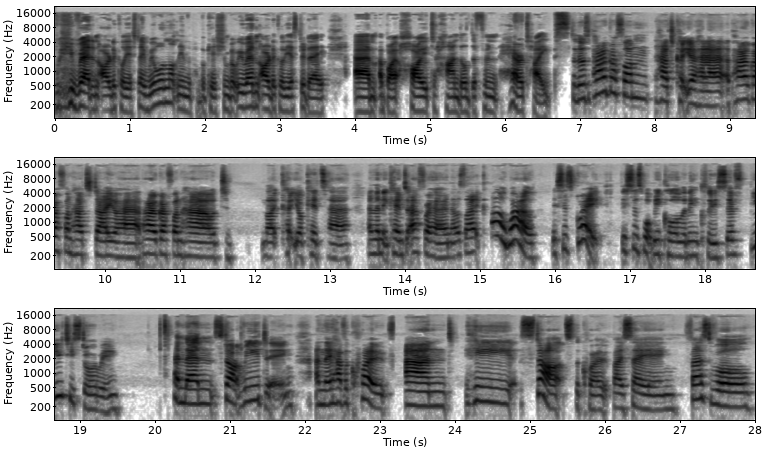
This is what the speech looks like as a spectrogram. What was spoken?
We read an article yesterday. We will not name the publication, but we read an article yesterday um, about how to handle different hair types. So there was a paragraph on how to cut your hair, a paragraph on how to dye your hair, a paragraph on how to like cut your kids' hair, and then it came to Afro hair, and I was like, oh wow, this is great. This is what we call an inclusive beauty story. And then start reading, and they have a quote, and he starts the quote by saying, first of all,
